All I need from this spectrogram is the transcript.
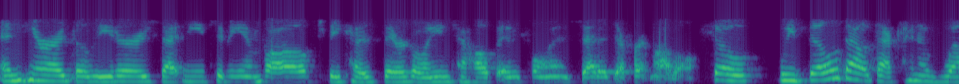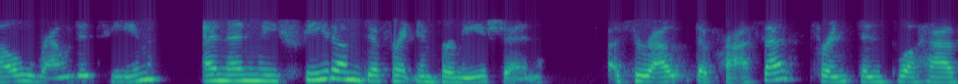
And here are the leaders that need to be involved because they're going to help influence at a different level. So we build out that kind of well-rounded team and then we feed them different information uh, throughout the process. For instance, we'll have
